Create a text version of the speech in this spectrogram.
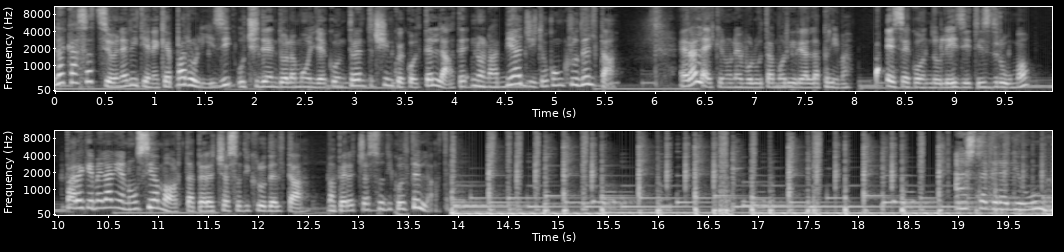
la Cassazione ritiene che Parolisi, uccidendo la moglie con 35 coltellate, non abbia agito con crudeltà. Era lei che non è voluta morire alla prima. E secondo l'Esitis Drumo, pare che Melania non sia morta per eccesso di crudeltà, ma per eccesso di coltellate. Hashtag Radio 1.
